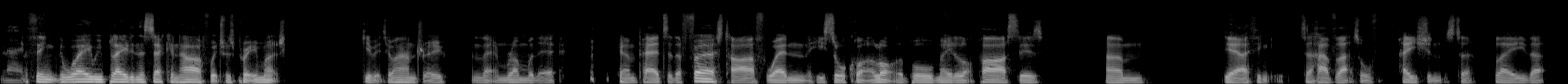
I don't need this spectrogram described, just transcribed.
no, I think the way we played in the second half, which was pretty much give it to Andrew and let him run with it, compared to the first half when he saw quite a lot of the ball, made a lot of passes. Um, yeah, I think to have that sort of patience to play that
